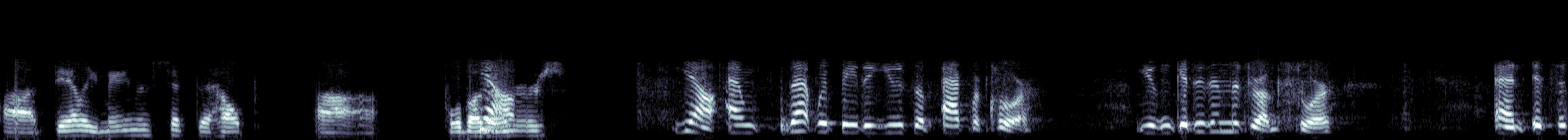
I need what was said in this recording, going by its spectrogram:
uh, daily maintenance tip to help uh, bulldog yeah. owners? Yeah, and that would be the use of Aquaphor. You can get it in the drugstore, and it's a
